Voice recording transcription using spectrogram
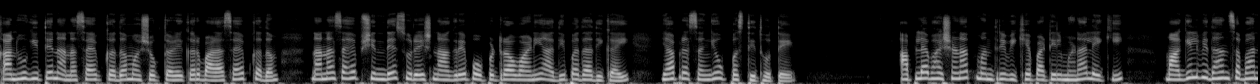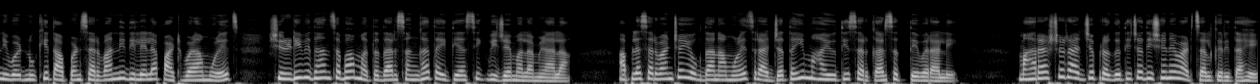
कान्हू गीते नानासाहेब कदम अशोक तळेकर बाळासाहेब कदम नानासाहेब शिंदे सुरेश नागरे पोपटराव वाणी आदी पदाधिकारी या प्रसंगी उपस्थित होते. आपल्या भाषणात मंत्री विखे पाटील म्हणाले की मागील विधानसभा निवडणुकीत आपण सर्वांनी दिलेल्या पाठबळामुळेच शिर्डी विधानसभा मतदारसंघात ऐतिहासिक विजय मला मिळाला. आपल्या सर्वांच्या योगदानामुळेच राज्यातही महायुती सरकार सत्तेवर आले. महाराष्ट्र राज्य प्रगतीच्या दिशेने वाटचाल करीत आहे.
